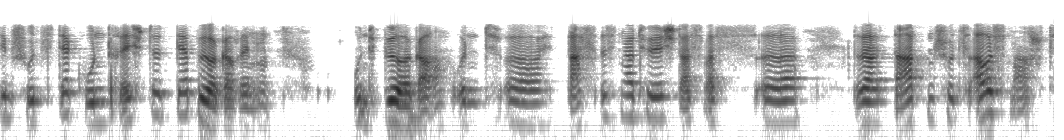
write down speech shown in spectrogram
dem Schutz der Grundrechte der Bürgerinnen und Bürger. Und äh, das ist natürlich das, was äh, Datenschutz ausmacht.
